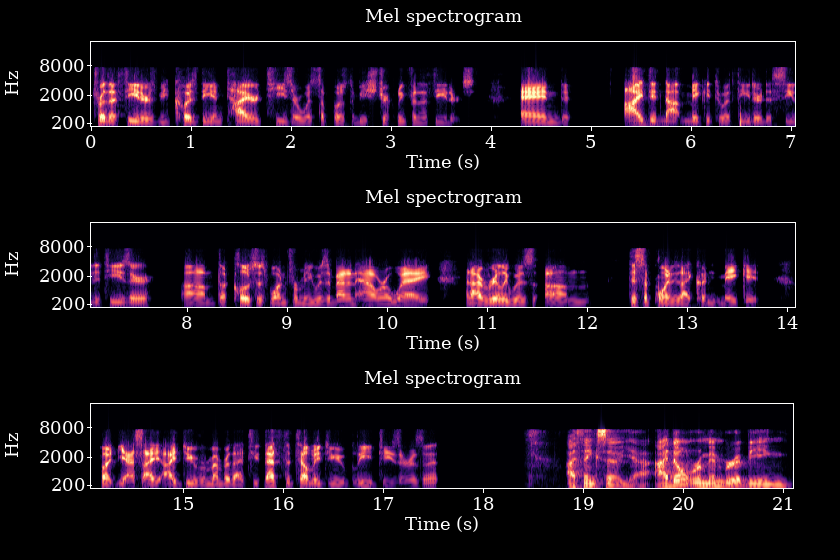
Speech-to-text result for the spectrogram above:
for the theaters because the entire teaser was supposed to be strictly for the theaters. And I did not make it to a theater to see the teaser. Um, the closest one for me was about an hour away, and I really was um, disappointed I couldn't make it. But yes, I, I do remember that. Te- that's the "Tell Me Do You Bleed" teaser, isn't it? I think so. Yeah, I don't remember it being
